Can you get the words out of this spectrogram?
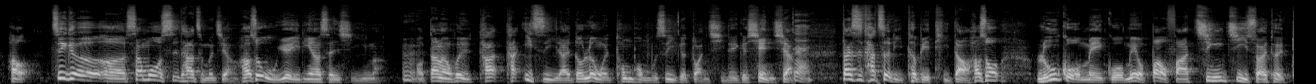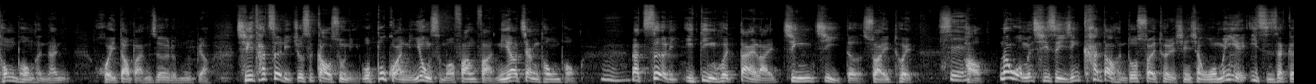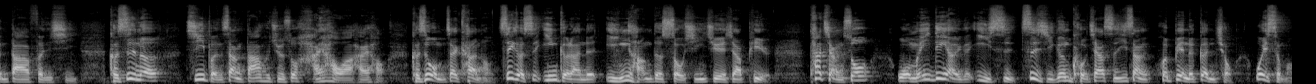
好，这个呃，桑莫斯他怎么讲？他说五月一定要升息一嘛。哦，当然会。他他一直以来都认为通膨不是一个短期的一个现象。对。但是他这里特别提到，他说如果美国没有爆发经济衰退，通膨很难。回到百分之二的目标，其实他这里就是告诉你，我不管你用什么方法，你要降通膨，嗯，那这里一定会带来经济的衰退。是好，那我们其实已经看到很多衰退的现象，我们也一直在跟大家分析。可是呢，基本上大家会觉得说还好啊，还好。可是我们再看哈，这个是英格兰的银行的首席经济家 Peer，他讲说，我们一定要有一个意识，自己跟国家实际上会变得更穷。为什么？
